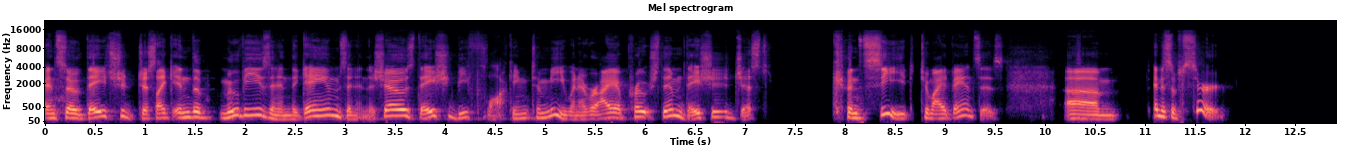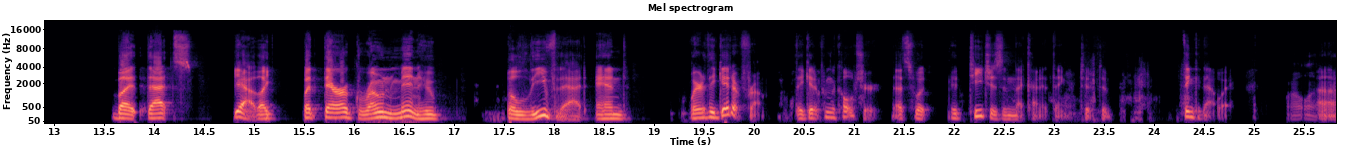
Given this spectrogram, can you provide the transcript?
And so they should, just like in the movies and in the games and in the shows, they should be flocking to me. Whenever I approach them, they should just concede to my advances. Um, and it's absurd but that's yeah like but there are grown men who believe that and where do they get it from they get it from the culture that's what it teaches them that kind of thing to, to think that way Well, I'm Um,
